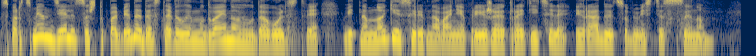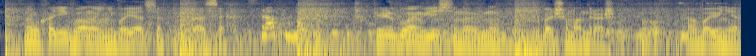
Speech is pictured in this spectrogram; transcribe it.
Спортсмен делится, что победа доставила ему двойное удовольствие, ведь на многие соревнования приезжают родители и радуются вместе с сыном. Ну, выходить, главное, не бояться, играться. Страх нет? Перед боем есть ну, небольшой мандраж, а в бою нет.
